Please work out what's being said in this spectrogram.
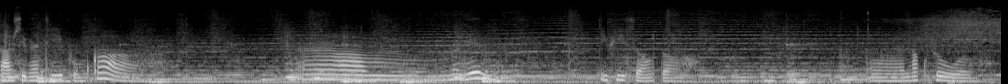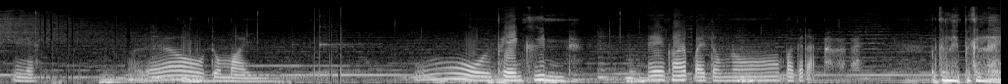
สามสิบนาทีผมก็อืมไม่เล่น EP สองต่อเอ่อนักสู้นี่ไงมาแล้วตัวใหม่ โอ้ยแพงขึ้นเฮ้ยค่อยไปตรงน้นไปก็ได้ไปไปไปไปกันเลยไปกันเลย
